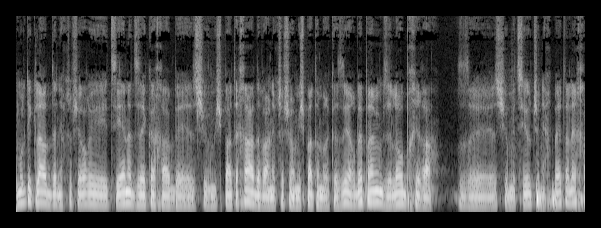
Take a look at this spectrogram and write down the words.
multi cloud, אני חושב שאורי ציין את זה ככה באיזשהו משפט אחד, אבל אני חושב שהוא המשפט המרכזי, הרבה פעמים זה לא בחירה, זה איזושהי מציאות שנכפית עליך.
